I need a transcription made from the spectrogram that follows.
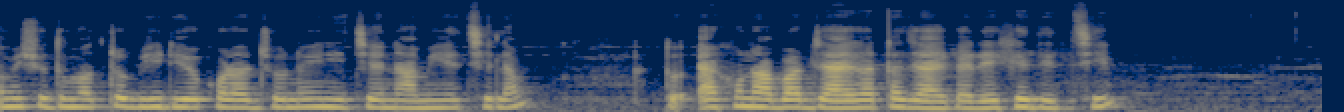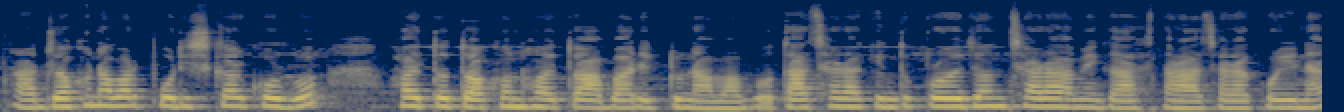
আমি শুধুমাত্র ভিডিও করার জন্যই নিচে নামিয়েছিলাম। তো এখন আবার জায়গাটা জায়গায় রেখে দিচ্ছি। আর যখন আবার পরিষ্কার করব, হয়তো তখন হয়তো আবার একটু নামাবো। তাছাড়া কিন্তু প্রয়োজন ছাড়া আমি গাছ নাড়াচাড়া করি না।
